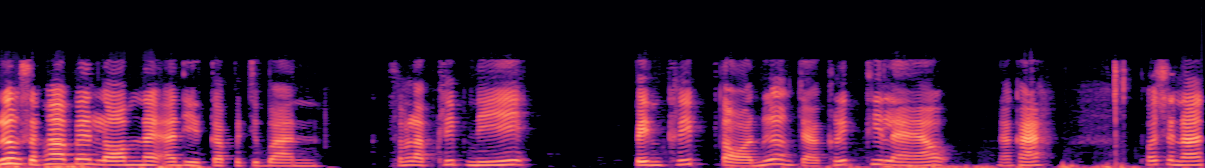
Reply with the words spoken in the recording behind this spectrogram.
เรื่องสภาพแวดล้อมในอดีตกับปัจจุบัน สำหรับคลิปนี้เป็นคลิปต่อเนื่องจากคลิปที่แล้วนะคะ เพราะฉะนั้น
